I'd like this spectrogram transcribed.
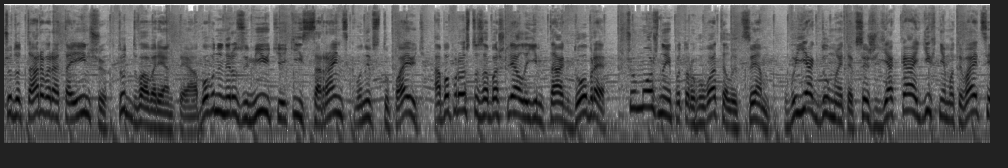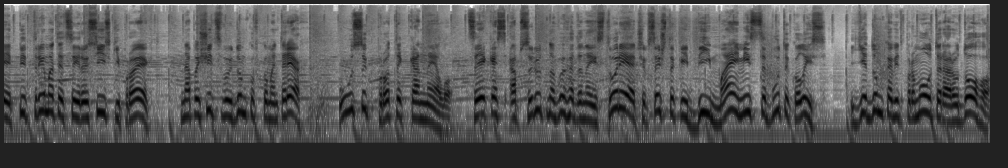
Щодо Тарвера та інших, тут два варіанти: або вони не розуміють, у який Саранськ вони вступають, або просто забашляли їм так добре, що можна і поторгувати лицем. Ви як думаєте, все ж яка їхня мотивація підтримати цей російський проект? Напишіть свою думку в коментарях. Усик проти Канело. Це якась абсолютно вигадана історія, чи все ж таки бій має місце бути колись? Є думка від промоутера Рудого.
